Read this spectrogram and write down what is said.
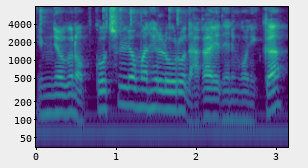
입력은 없고 출력만 헬로우로 나가야 되는 거니까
